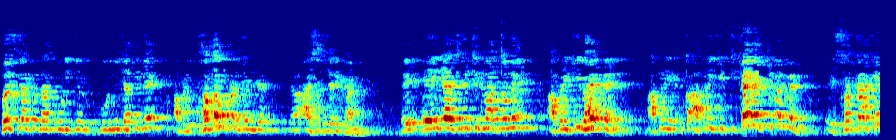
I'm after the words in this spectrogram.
পরিষ্কার কথা কুর্মী জাতিকে আপনি খতম করেছেন আসেছেন এখানে। এই এই রাজনীতির মাধ্যমে আপনি কি ভাববেন? আপনি আপনি কি টিকা রাখতে পারবেন এই সরকারকে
